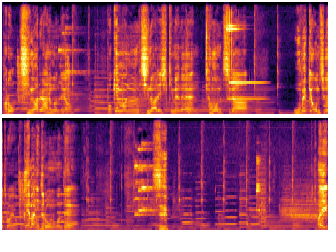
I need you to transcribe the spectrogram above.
바로 진화를 하는 건데요. 포켓몬 진화를 시키면은 경험치가 500 경험치가 들어와요. 꽤 많이 들어오는 건데 쓱 아니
